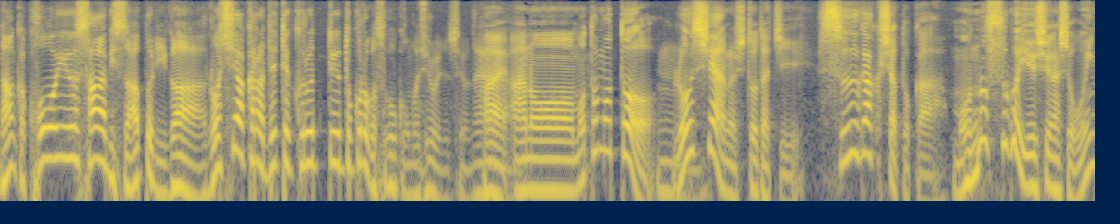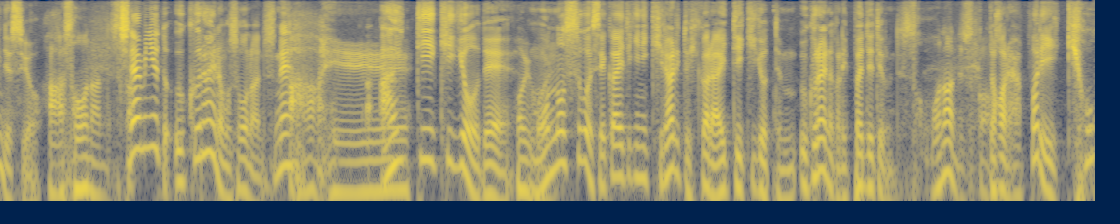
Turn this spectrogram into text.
なんかこういうサービス、アプリがロシアから出てくるっていうところがすごく面白いですよね。はい、あのーもともとうんロシアの人たち、数学者とか、ものすごい優秀な人多いんですよ。あそうなんですか。ちなみに言うと、ウクライナもそうなんですね。IT 企業で、ものすごい世界的にキラリと光る IT 企業って、ウクライナからいっぱい出てるんです。そうなんですか。だからやっぱり教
